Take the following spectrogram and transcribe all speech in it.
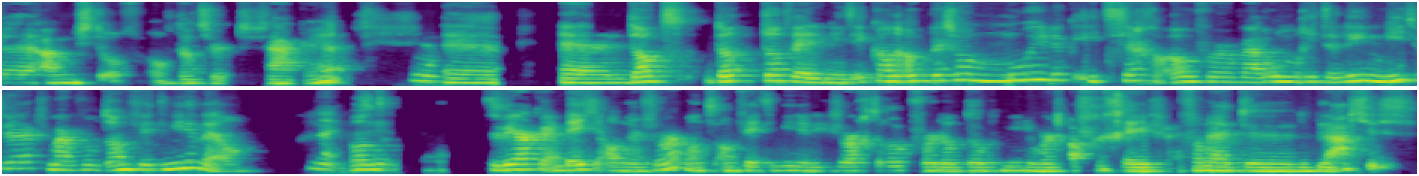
uh, angst of, of dat soort zaken. Hè? Ja. Uh, dat, dat, dat weet ik niet. Ik kan ook best wel moeilijk iets zeggen over waarom Ritalin niet werkt, maar bijvoorbeeld amfetamine wel. Nee, Want ze werken een beetje anders hoor. Want amfetamine die zorgt er ook voor dat dopamine wordt afgegeven vanuit de, de blaasjes.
